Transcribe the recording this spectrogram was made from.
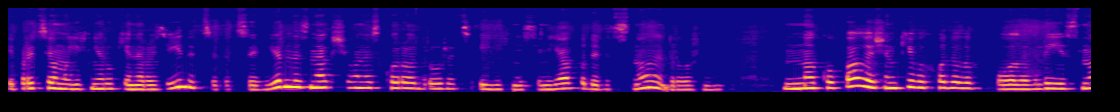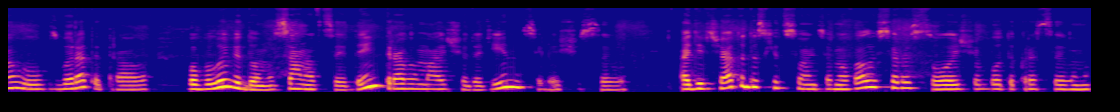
і при цьому їхні руки не розійдуться, то це вірний знак, що вони скоро одружаться, і їхня сім'я буде міцною дружньою. На купали жінки виходили в поле, в ліс, на луг, збирати трави бо було відомо, саме в цей день трави мають чудодійну цілющу силу. А дівчата до схід сонця вмивалися росою, щоб бути красивими.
